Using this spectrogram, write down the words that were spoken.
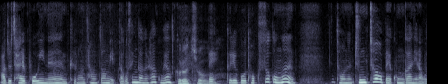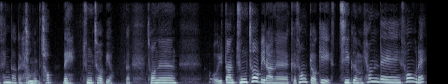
아주 잘 보이는 그런 장점이 있다고 생각을 하고요. 그렇죠. 네. 그리고 덕수궁은 저는 중첩의 공간이라고 생각을 하거든요. 중첩? 네, 중첩이요. 그러니까 저는 어, 일단 중첩이라는 그 성격이 지금 현대 서울의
